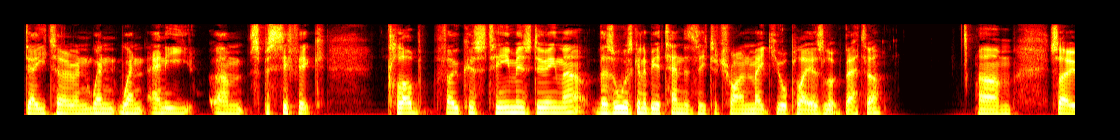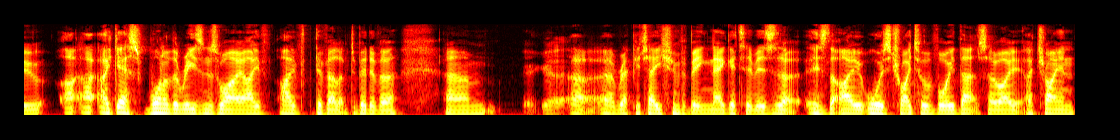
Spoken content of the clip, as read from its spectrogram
data and when when any um, specific club focused team is doing that. There's always going to be a tendency to try and make your players look better. Um, so I, I, guess one of the reasons why I've I've developed a bit of a um, a, a, reputation for being negative is that is that I always try to avoid that. So I, I try and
